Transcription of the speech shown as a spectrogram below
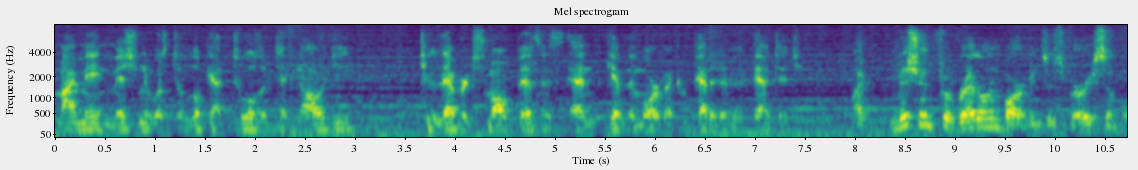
My main mission was to look at tools of technology to leverage small business and give them more of a competitive advantage. My mission for Veteran Bargains is very simple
